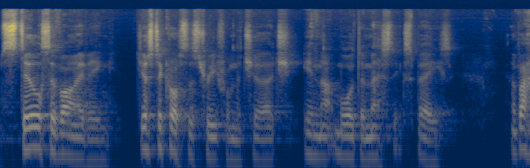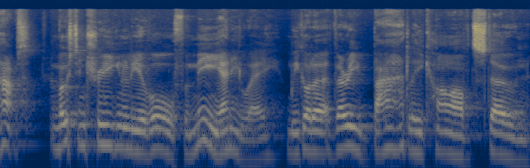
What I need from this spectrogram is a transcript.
still surviving just across the street from the church in that more domestic space. And perhaps most intriguingly of all, for me anyway, we got a very badly carved stone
